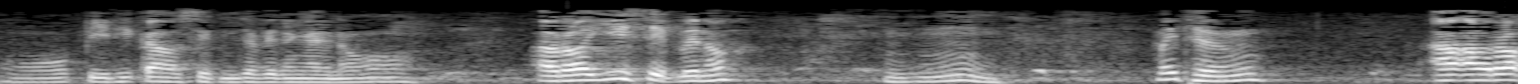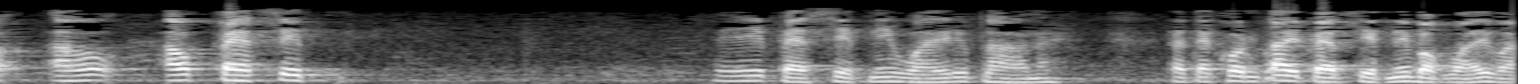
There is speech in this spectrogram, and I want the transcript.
โอ้ปีที่เก้าสิบจะเป็นยังไงเนาะเอาร้อยยี่สิบเลยเนาะ ไม่ถึง เอาเอาเอาเอาแปดสิบเอ้แปดสิบนี่ไหวหรือเปล่านะแต่แต่คนใกล้แปดสิบนี่บอกไหวไหว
